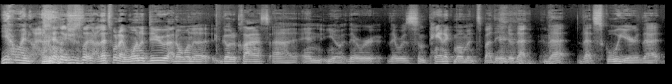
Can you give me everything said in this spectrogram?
"Yeah, why not?" Just like, that's what I want to do. I don't want to go to class. Uh, and you know, there were there was some panic moments by the end of that that that school year that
